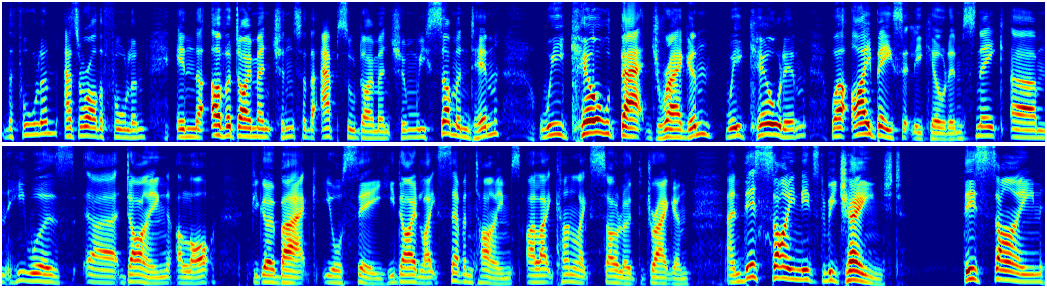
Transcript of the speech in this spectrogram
the Fallen, Asorah the Fallen, in the other dimension, so the Absol dimension. We summoned him. We killed that dragon. We killed him. Well, I basically killed him. Snake, um, he was uh, dying a lot. If you go back, you'll see he died like seven times. I like kind of like soloed the dragon, and this sign needs to be changed. This sign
